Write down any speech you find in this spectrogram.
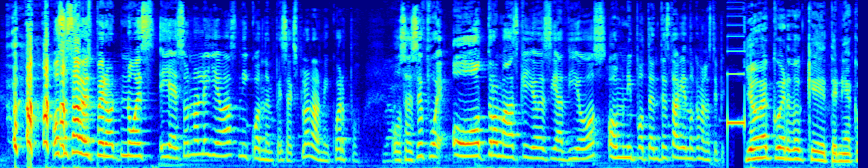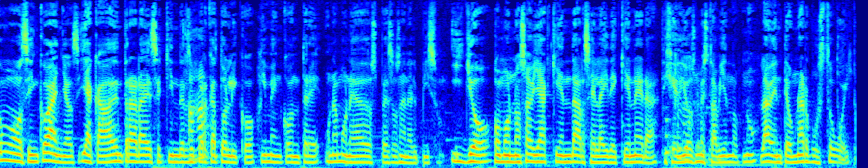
o sea, sabes, pero no es, y eso no le llevas ni cuando empecé a explorar mi cuerpo. O sea, ese fue otro más que yo decía, Dios omnipotente está viendo que me lo estoy picando. Yo me acuerdo que tenía como cinco años y acaba de entrar a ese kinder Ajá. super católico y me encontré una moneda de dos pesos en el piso. Y yo, como no sabía a quién dársela y de quién era, dije, Dios me está viendo. No, la aventé a un arbusto, güey.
